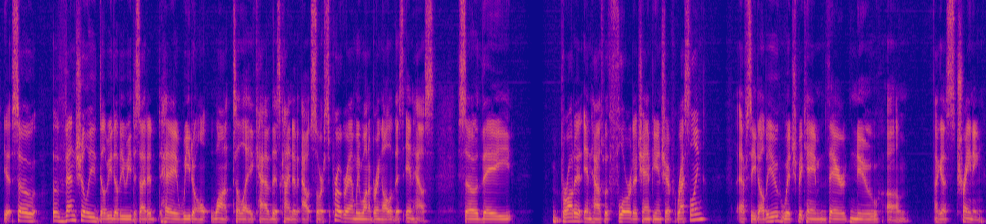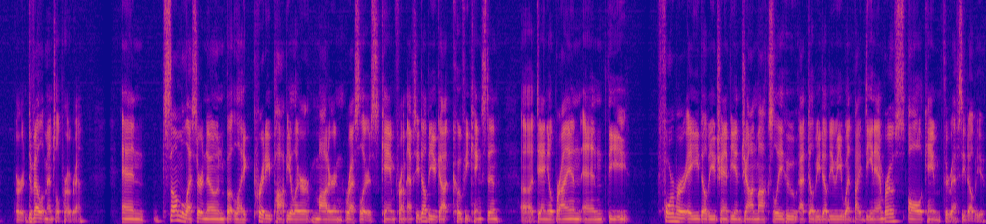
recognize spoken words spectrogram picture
Yeah, so eventually WWE decided, hey, we don't want to like have this kind of outsourced program. We want to bring all of this in-house. So they brought it in-house with Florida Championship Wrestling, FCW, which became their new um I guess training or developmental program. And some lesser known but like pretty popular modern wrestlers came from FCW. You got Kofi Kingston, uh, Daniel Bryan, and the former AEW champion Jon Moxley, who at WWE went by Dean Ambrose, all came through FCW.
